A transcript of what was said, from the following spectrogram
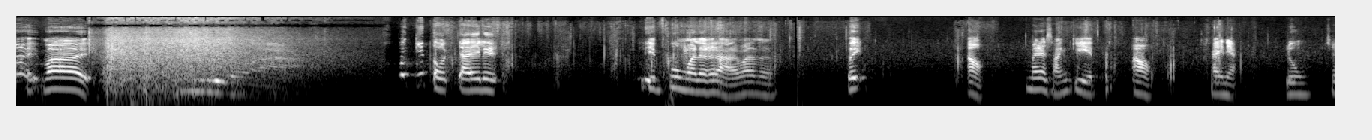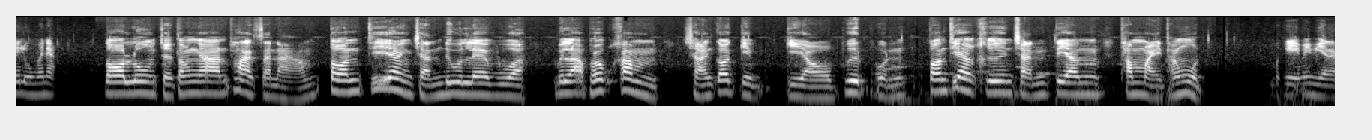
ไม่ไม่เมื่อกี้ตกใจเลย รีบพุ่งมาเลยขนาดนั้นนะเฮ้ยอ้าวไม่ได้สังเกตอ้าวใครเนี่ย ลุงใช่ลุงไหมเนี่ย ตอนลุงจะทำงานภาคสนาม ตอนเที่ยงฉันดูแลวัว เวลาพบค่ำฉันก็เก็บเกี่ยวพืชผล ตอนเที่ยงคืนฉันเตรียมทำใหม่ทั้งหมดโอเคไม่มีอะไร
